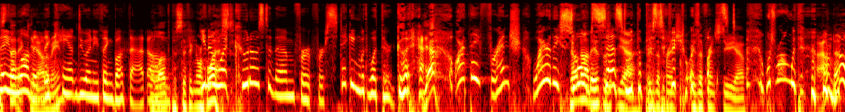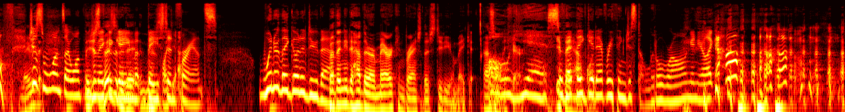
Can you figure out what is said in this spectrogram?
They love you it. know they I mean? can't do anything but that. Um, love the Pacific Northwest. You know what? Kudos to them for for sticking with what they're good at. Yeah. Aren't they French? Why are they so No, no, it is obsessed yeah, with the it Pacific French- Northwest? is a French studio. What's wrong with them? I don't know. Maybe just they- once, I want them to make a game it, based like, in yeah. France. When are they going to do that? But they need to have their American branch of their studio make it. That's Oh only fair. yes, so If that they have get everything just a little wrong, and you're like, aha.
